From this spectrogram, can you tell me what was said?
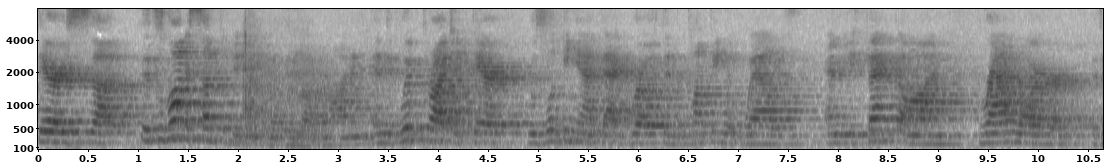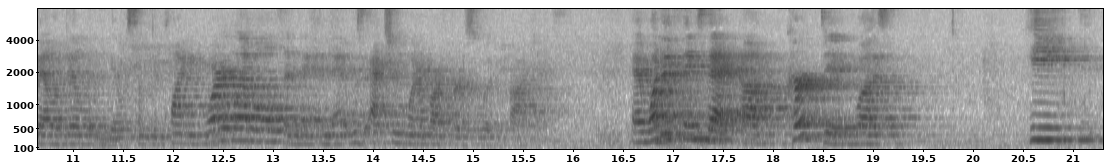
there's, uh, there's a lot of subdivision going on, and, and the GWIP project there was looking at that growth and the pumping of wells and the effect on groundwater availability. There was some declining water levels, and, and that was actually one of our first GWIP projects. And one of the things that um, Kirk did was he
